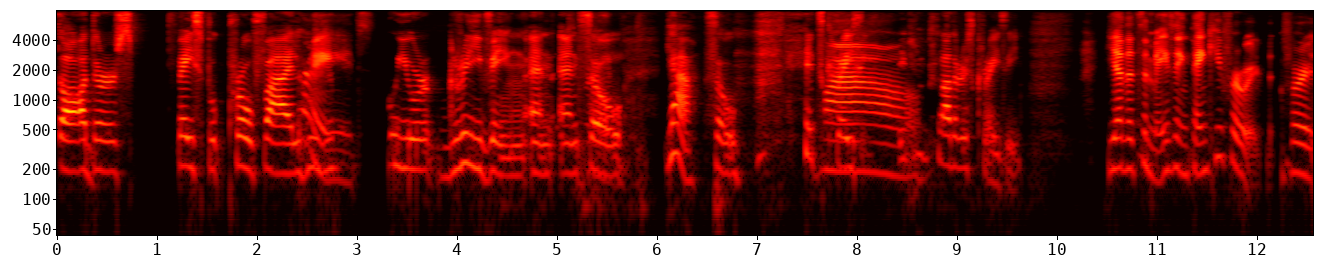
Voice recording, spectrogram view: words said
daughter's facebook profile right. who, you, who you're grieving and and so right. yeah so it's wow. crazy digital clutter is crazy yeah that's amazing thank you for for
